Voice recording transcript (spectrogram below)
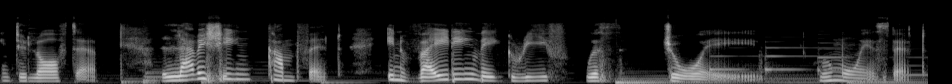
into laughter, lavishing comfort, invading their grief with joy. Hoe mooi is dit?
